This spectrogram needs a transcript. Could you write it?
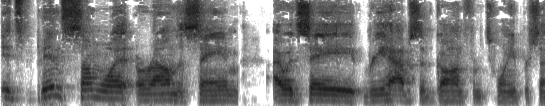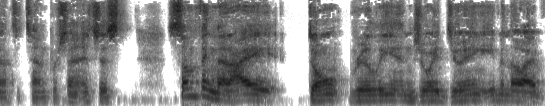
It's been somewhat around the same. I would say rehabs have gone from 20% to 10%. It's just something that I don't really enjoy doing, even though I've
